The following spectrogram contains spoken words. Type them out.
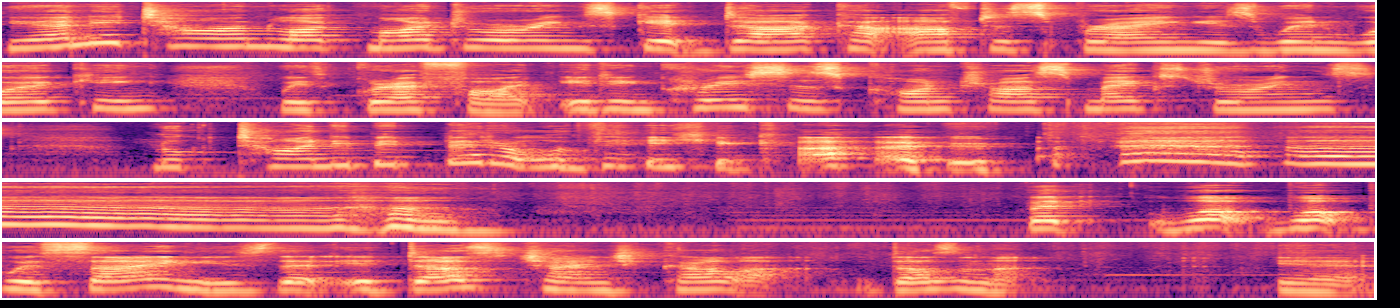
The only time like my drawings get darker after spraying is when working with graphite. It increases contrast, makes drawings look tiny bit better. Well, there you go. ah. What what we're saying is that it does change color, doesn't it? Yeah.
